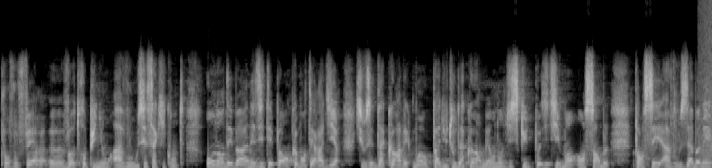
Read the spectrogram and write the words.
pour vous faire euh, votre opinion à vous, c'est ça qui compte. On en débat, n'hésitez pas en commentaire à dire si vous êtes d'accord avec moi ou pas du tout d'accord, mais on en discute positivement ensemble. Pensez à vous abonner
